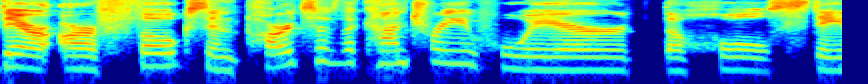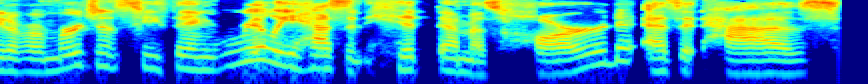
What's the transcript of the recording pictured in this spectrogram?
there are folks in parts of the country where the whole state of emergency thing really hasn't hit them as hard as it has,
